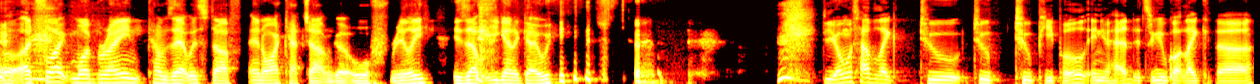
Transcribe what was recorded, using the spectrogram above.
oh, it's like my brain comes out with stuff and I catch up and go, oh, really? Is that what you're going to go with? Do you almost have like two two two people in your head? It's you've got like the,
